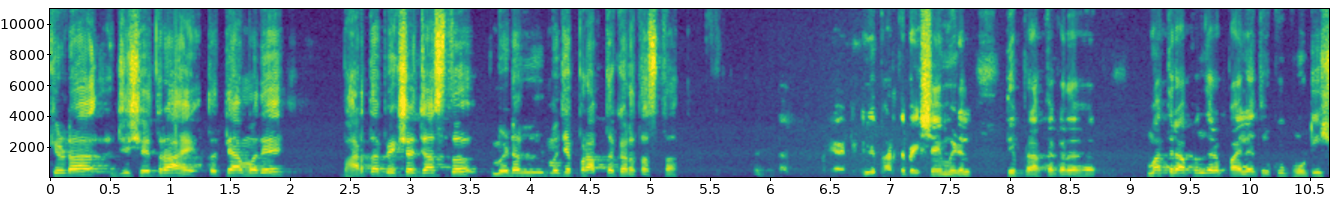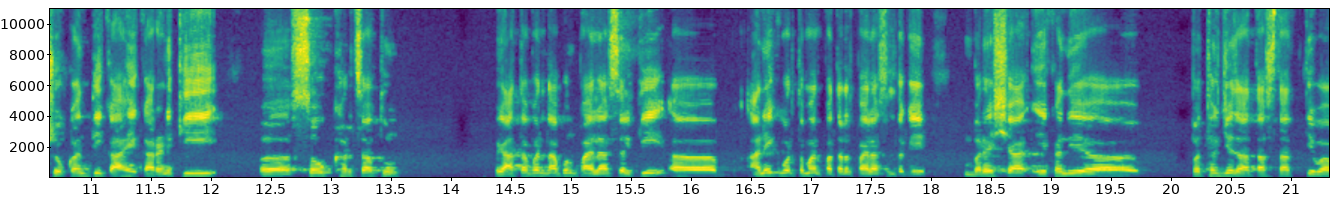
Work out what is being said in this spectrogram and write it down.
क्रीडा जे क्षेत्र आहे तर त्यामध्ये भारतापेक्षा जास्त मेडल म्हणजे प्राप्त करत असतात. या ठिकाणी भारतापेक्षाही मेडल ते प्राप्त करत असतात. मात्र आपण जर पाहिलं तर खूप मोठी शोकांतिका आहे कारण की सौ खर्चातून म्हणजे आतापर्यंत आपण पाहिलं असेल की अनेक वर्तमानपत्रात पाहिलं असेल तर की बऱ्याचशा एखादी पथक जे जात असतात किंवा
